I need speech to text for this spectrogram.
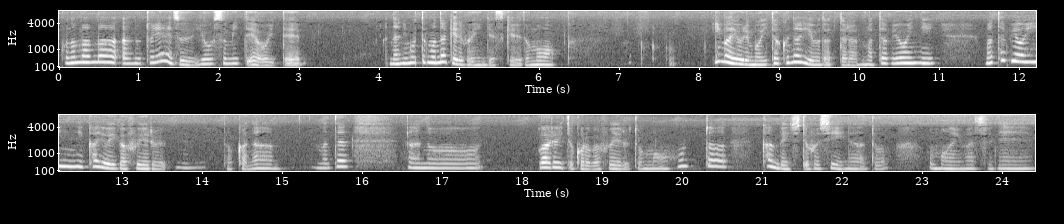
このままあのとりあえず様子見ておいて何事もなければいいんですけれども今よりも痛くなるようだったらまた病院にまた病院に通いが増えるのかな。またあの悪いところが増えるともう本当勘弁してほしいなと思いますね。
